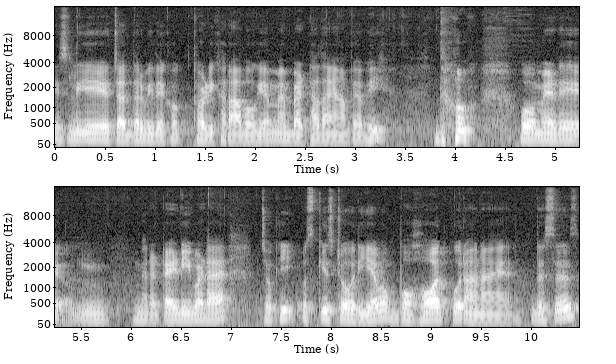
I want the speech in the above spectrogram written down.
इसलिए चादर भी देखो, थोड़ी ख़राब हो गई मैं बैठा था यहाँ पे अभी। तो वो मेरे, मेरा टेडी बड़ा है, जो कि उसकी स्टोरी है, वो बहुत पुराना है। This is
